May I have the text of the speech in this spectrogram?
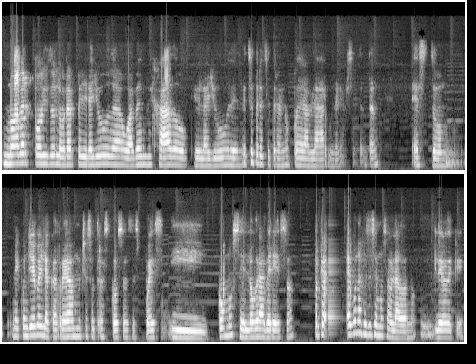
no haber podido lograr pedir ayuda o haber dejado que la ayuden, etcétera, etcétera, no poder hablar, vulnerarse, tan, tan. Esto me conlleva y le acarrea muchas otras cosas después y cómo se logra ver eso. Porque algunas veces hemos hablado, ¿no? Leo de que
